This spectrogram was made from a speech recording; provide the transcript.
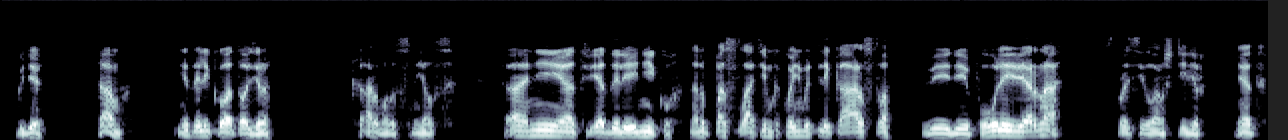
— Где? — Там, недалеко от озера. Карма рассмеялся. — Они отведали Нику. Надо послать им какое-нибудь лекарство. —— В виде пули, верно? — спросил Ван Штиллер. — Нет,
